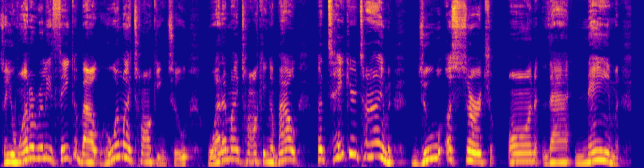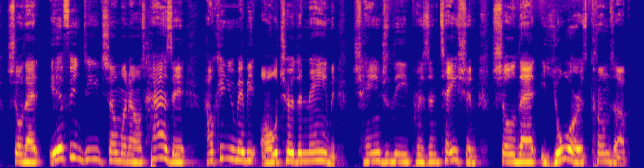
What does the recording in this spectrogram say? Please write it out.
So you want to really think about who am I talking to? What am I talking about? But take your time. Do a search on that name so that if indeed someone else has it, how can you maybe alter the name, change the presentation so that yours comes up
